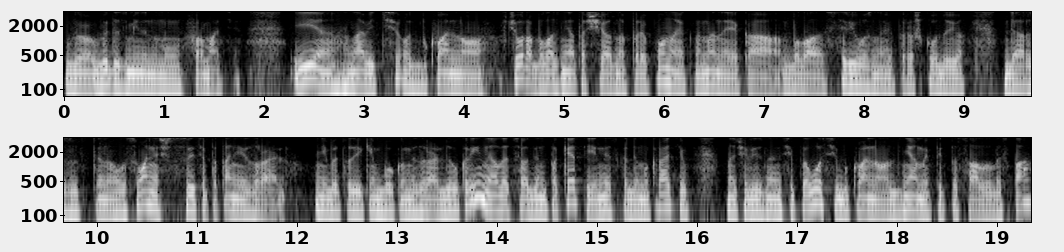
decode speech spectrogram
в видозміненому форматі. І е, навіть от буквально вчора була знята ще одна перепона, як на мене, яка була серйозною перешкодою для результативного голосування, що стосується питання Ізраїлю нібито яким боком Ізраїль до України, але це один пакет, і низка демократів на чолі з Ненсі Пелосі буквально днями підписали листа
